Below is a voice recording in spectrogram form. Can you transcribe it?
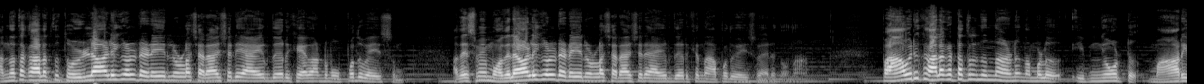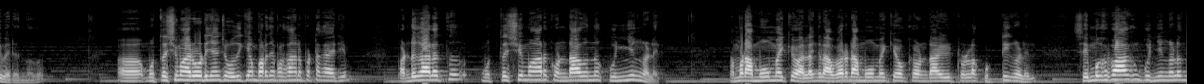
അന്നത്തെ കാലത്ത് തൊഴിലാളികളുടെ ഇടയിലുള്ള ശരാശരി ആയുർദൈർഘ്യം ഏതാണ്ട് മുപ്പത് വയസ്സും അതേസമയം മുതലാളികളുടെ ഇടയിലുള്ള ശരാശരി ആയുർദൈർഘ്യം നാൽപ്പത് വയസ്സുമായിരുന്നു എന്നാണ്. അപ്പോൾ ആ ഒരു കാലഘട്ടത്തിൽ നിന്നാണ് നമ്മൾ ഇങ്ങോട്ട് മാറി വരുന്നത്. മുത്തശ്ശിമാരോട് ഞാൻ ചോദിക്കാൻ പറഞ്ഞ പ്രധാനപ്പെട്ട കാര്യം പണ്ടുകാലത്ത് മുത്തശ്ശിമാർക്കുണ്ടാകുന്ന കുഞ്ഞുങ്ങളിൽ നമ്മുടെ അമ്മൂമ്മയ്ക്കോ അല്ലെങ്കിൽ അവരുടെ അമ്മൂമ്മയ്ക്കോ ഒക്കെ ഉണ്ടായിട്ടുള്ള കുട്ടികളിൽ സിംഹഭാഗം കുഞ്ഞുങ്ങളും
